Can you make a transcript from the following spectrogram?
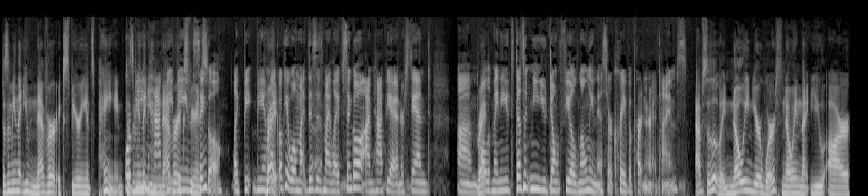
doesn't mean that you never experience pain. Or Doesn't mean that you happy never being experience single. Like be, being Right. like, okay, well, my, this is my life single. I'm happy. I understand um, Right. all of my needs. Doesn't mean you don't feel loneliness or crave a partner at times. Absolutely. Knowing your worth, knowing that you are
